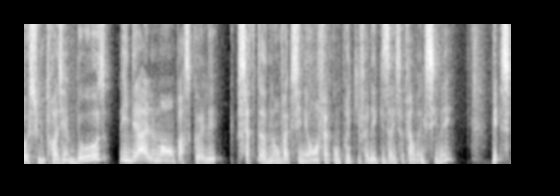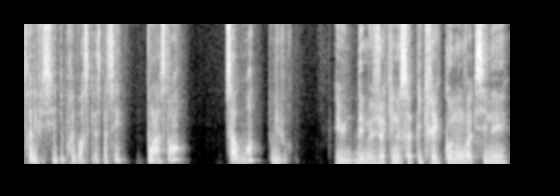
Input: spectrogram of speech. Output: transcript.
reçu une troisième dose. Idéalement parce que les, certains non vaccinés ont enfin compris qu'il fallait qu'ils aillent se faire vacciner. Mais c'est très difficile de prévoir ce qui va se passer. Pour l'instant, ça augmente tous les jours. Et une, des mesures qui ne s'appliqueraient qu'aux non-vaccinés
